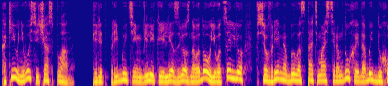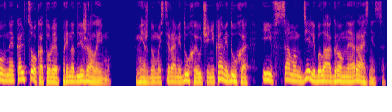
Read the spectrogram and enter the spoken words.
какие у него сейчас планы?» Перед прибытием в Великий Лес Звездного Доу его целью все время было стать мастером духа и добыть духовное кольцо, которое принадлежало ему. Между мастерами духа и учениками духа и в самом деле была огромная разница.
